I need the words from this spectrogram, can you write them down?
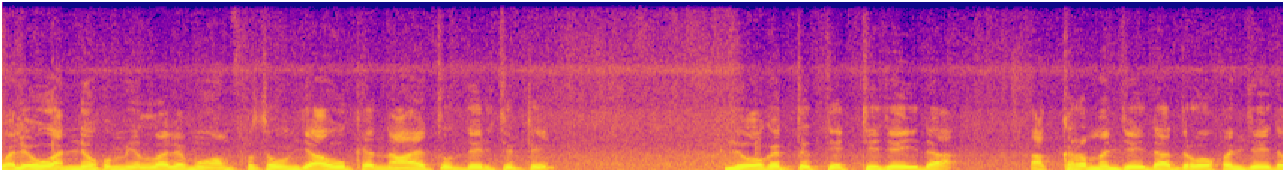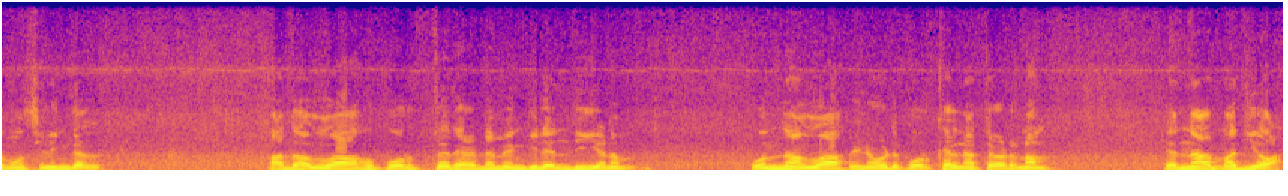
വലോ അന്നഹും എല്ലലമോ അംഫസവും ജാവുക്ക് എന്ന ആയത്ത് ഉദ്ധരിച്ചിട്ട് ലോകത്ത് തെറ്റ് ചെയ്ത അക്രമം ചെയ്ത ദ്രോഹം ചെയ്ത മുസ്ലിങ്ങൾ അത് അള്ളാഹു പുറത്ത് തേടണമെങ്കിൽ എന്തു ചെയ്യണം? ഒന്ന് അള്ളാഹുവിനോട് പൊറുക്കലിനെ തേടണം. എന്നാൽ മതിയോ?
